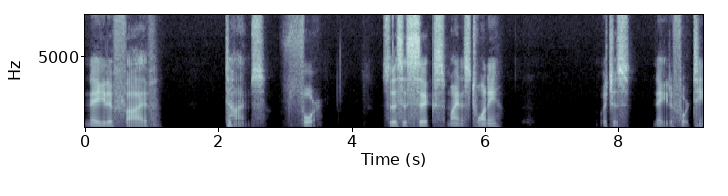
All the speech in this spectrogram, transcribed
negative 5 times 4. So this is 6 minus 20, which is negative 14.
